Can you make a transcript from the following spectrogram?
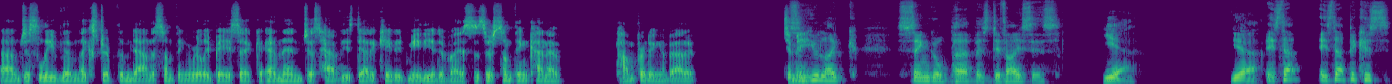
Um, just leave them, like strip them down to something really basic, and then just have these dedicated media devices. There's something kind of comforting about it to so me. you like single purpose devices. Yeah. Yeah. Is that is that because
